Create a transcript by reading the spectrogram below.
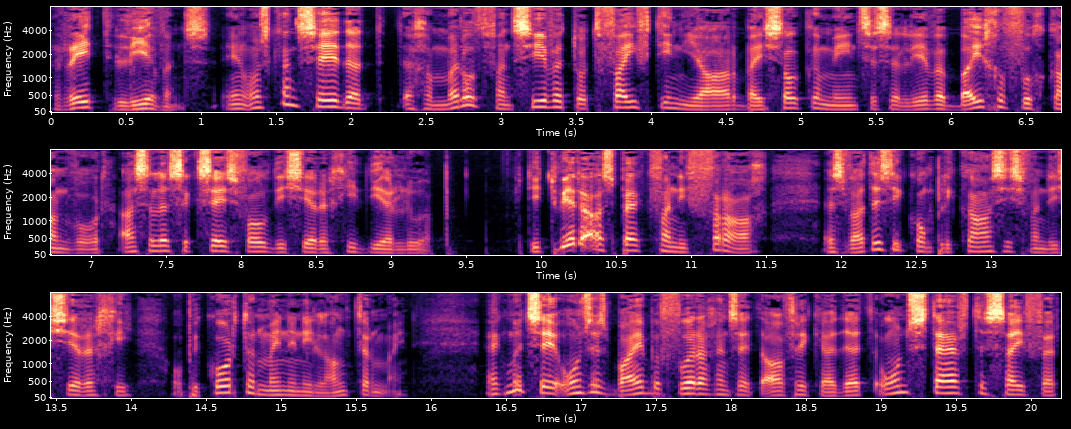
red lewens en ons kan sê dat 'n gemiddeld van 7 tot 15 jaar by sulke mense se lewe bygevoeg kan word as hulle suksesvol die chirurgie deurloop. Die tweede aspek van die vraag is wat is die komplikasies van die chirurgie op die korttermyn en die langtermyn? Ek moet sê ons is baie bevoorreg in Suid-Afrika dat ons sterftesyfer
